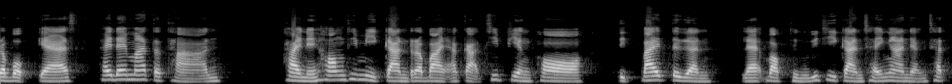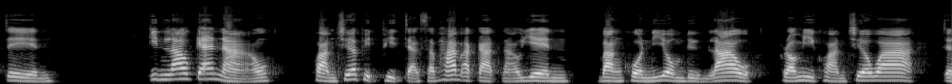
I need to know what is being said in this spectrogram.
ระบบแก๊สให้ได้มาตรฐาน ภายในห้องที่มีการระบายอากาศที่เพียงพอ ติดป้ายเตือน และบอกถึงวิธีการใช้งานอย่างชัดเจน กินเหล้าแก้หนาว ความเชื่อผิดๆจากสภาพอากาศหนาวเย็น บางคนนิยมดื่มเหล้าเพราะมีความเชื่อว่าจะ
